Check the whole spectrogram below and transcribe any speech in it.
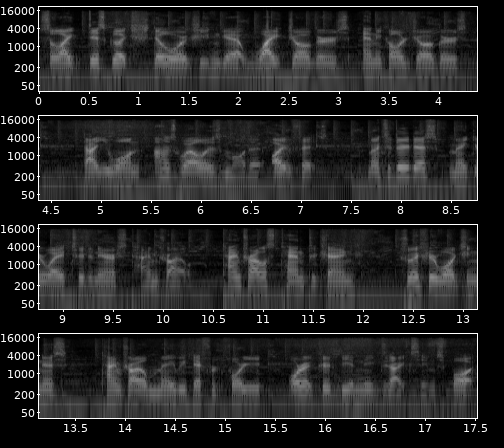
So like this glitch still works, you can get white joggers, any color joggers that you want as well as modded outfits. Now to do this, make your way to the nearest time trial. Time trials tend to change, so if you're watching this, time trial may be different for you, or it could be in the exact same spot.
